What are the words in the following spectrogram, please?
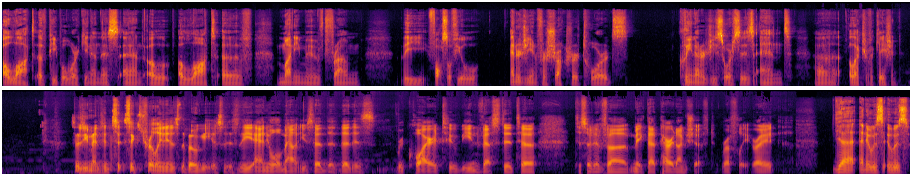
a lot of people working in this and a, a lot of money moved from the fossil fuel energy infrastructure towards clean energy sources and uh, electrification. So as you mentioned, six trillion is the bogey, is, is the annual amount you said that, that is required to be invested to to sort of uh, make that paradigm shift, roughly, right? Yeah, and it was it was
